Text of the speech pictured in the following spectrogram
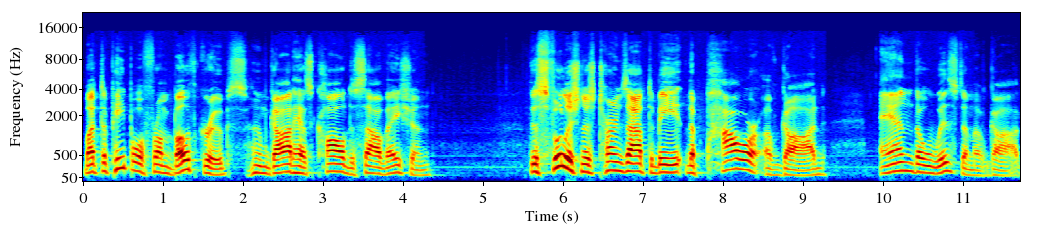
But to people from both groups whom God has called to salvation, this foolishness turns out to be the power of God and the wisdom of God.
